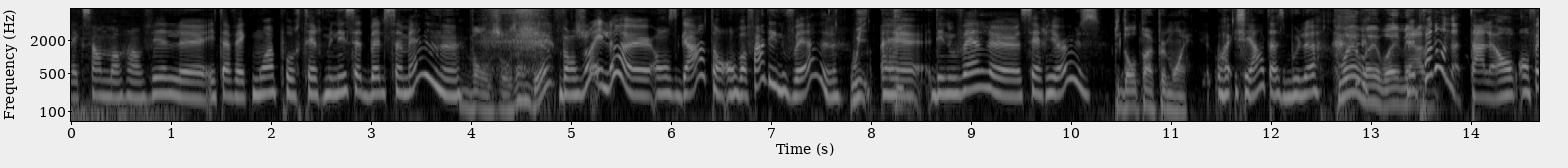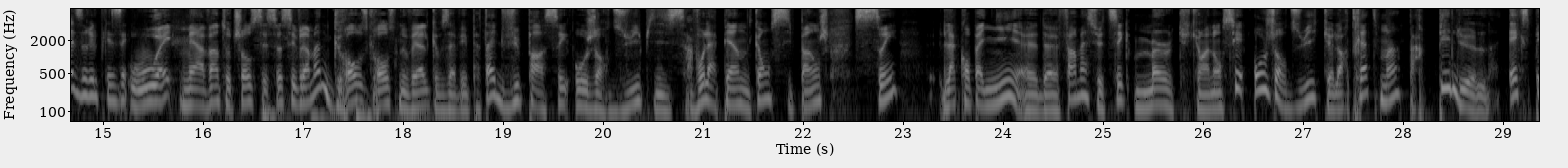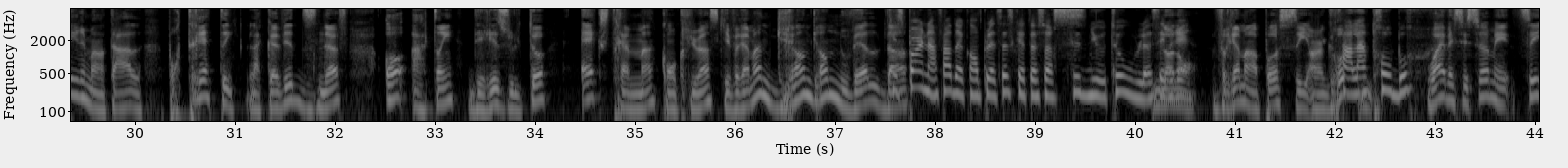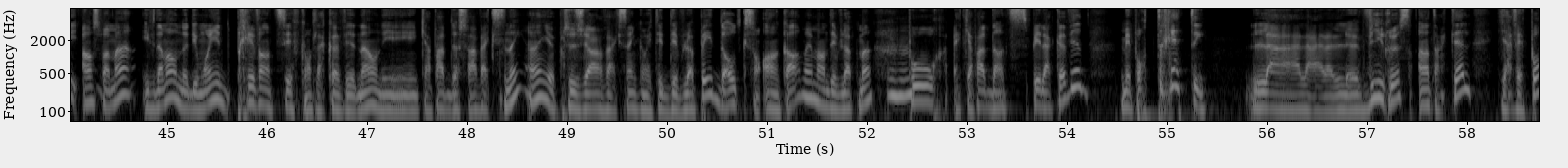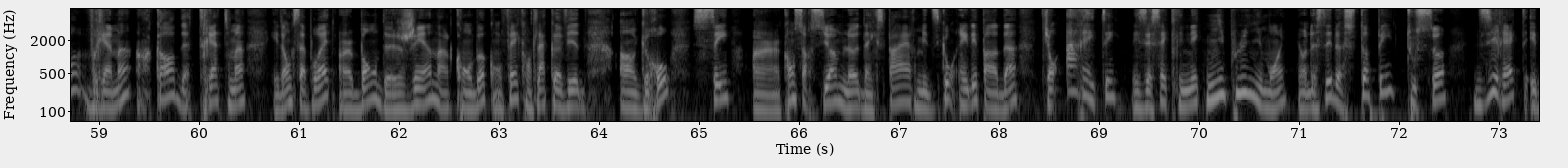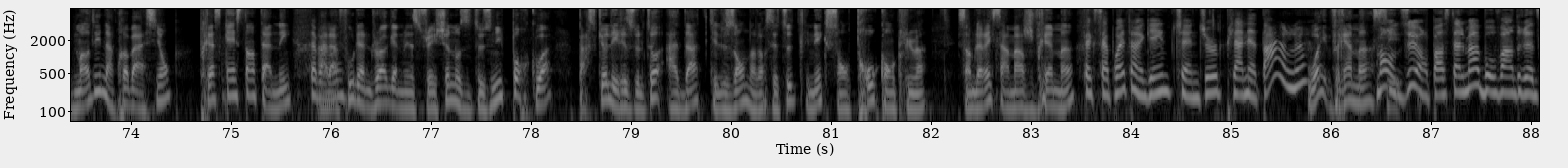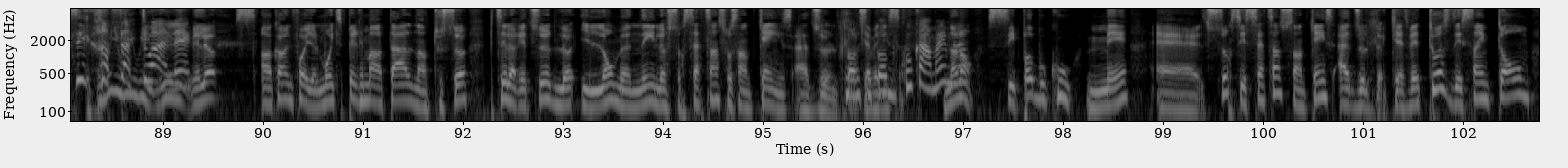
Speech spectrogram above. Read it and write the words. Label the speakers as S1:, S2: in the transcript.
S1: Alexandre Moranville euh, est avec moi pour terminer cette belle semaine.
S2: Bonjour Geneviève.
S1: Bonjour. Et là, euh, on se gâte. On, on va faire des nouvelles.
S2: Oui.
S1: Euh, des nouvelles euh, sérieuses.
S2: Puis d'autres un peu moins.
S1: Ouais, j'ai hâte à ce bout-là.
S2: Ouais, ouais, ouais.
S1: Mais,
S2: Mais, av-
S1: prenons notre temps, là. On, on fait durer le plaisir.
S2: Ouais, mais avant toute chose, c'est ça. C'est vraiment une grosse, grosse nouvelle que vous avez peut-être vu passer aujourd'hui, puis ça vaut la peine qu'on s'y penche. C'est la compagnie euh, de pharmaceutique Merck qui ont annoncé aujourd'hui que leur traitement par pilule expérimentale pour traiter la COVID-19 a atteint des résultats extrêmement concluants, ce qui est vraiment une grande, grande nouvelle dans...
S1: C'est pas une affaire de complotiste que tu as sorti de YouTube, là. C'est vrai.
S2: non, vraiment pas. C'est un groupe...
S1: Ça a l'air trop beau.
S2: Ouais, ben c'est ça, mais tu sais, en ce moment, évidemment, on a des moyens préventifs contre la COVID. Hein? On est capable de se faire vacciner. Hein? Il y a plusieurs vaccins qui ont été développés, d'autres qui sont encore même en développement pour être capable d'anticiper la COVID. Mais pour traiter le virus en tant que tel, il n'y avait pas vraiment encore de traitement. Et donc, ça pourrait être un bond de géant dans le combat qu'on fait contre la COVID. En gros, c'est un consortium là d'experts médicaux indépendants qui ont arrêté les essais cliniques, ni plus ni moins. Ils ont décidé de stopper tout ça direct et demander une approbation presque instantanée à la. Food and Drug Administration aux États-Unis. Pourquoi? Parce que les résultats à date qu'ils ont dans leurs études cliniques sont trop concluants. Il semblerait que ça marche vraiment.
S1: Fait que ça pourrait être un game changer planétaire, là.
S2: Oui, vraiment.
S1: Mon Dieu, on passe tellement un beau vendredi
S2: oui,
S1: à
S2: oui, oui,
S1: toi. Alex.
S2: Mais là, encore une fois, il y a le mot expérimental dans tout ça. Puis tu sais, leur étude, là, ils l'ont mené là, sur 775 adultes.
S1: Bon, c'est pas
S2: des-
S1: beaucoup quand même,
S2: Non,
S1: là.
S2: non, c'est pas beaucoup. Mais euh, sur ces 775 adultes là, qui avaient tous des symptômes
